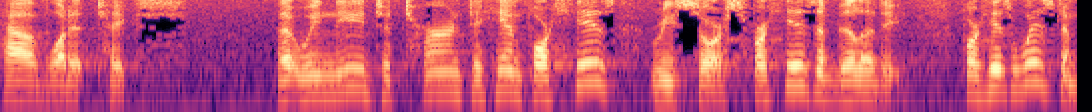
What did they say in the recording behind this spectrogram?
have what it takes, that we need to turn to Him for His resource, for His ability, for His wisdom.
